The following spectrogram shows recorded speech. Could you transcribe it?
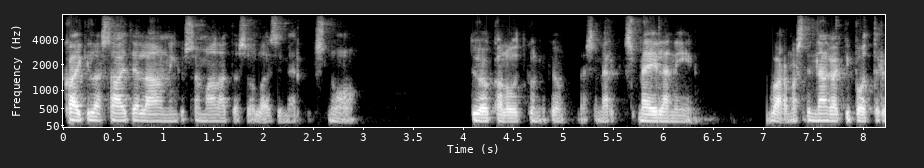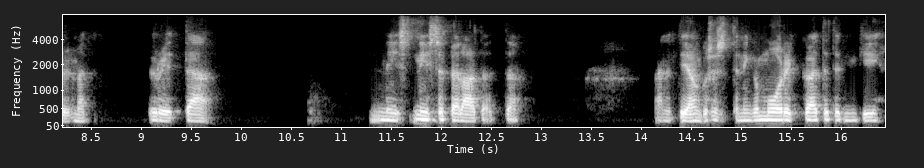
kaikilla saiteilla on niin samalla tasolla esimerkiksi nuo työkalut kuin, niin esimerkiksi meillä, niin varmasti nämä kaikki pottiryhmät yrittää niissä pelata. Että en tiedä, onko se sitten niin muodikkaa, että tietenkin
